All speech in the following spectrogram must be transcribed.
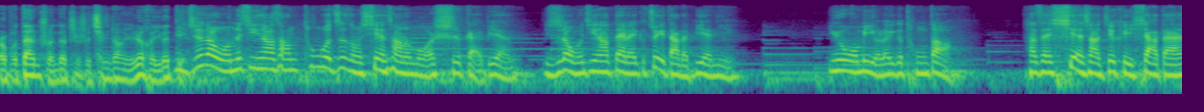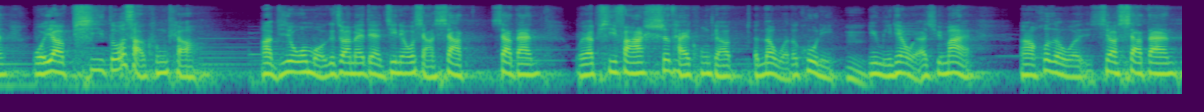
而不单纯的只是倾张于任何一个点。你知道我们的经销商通过这种线上的模式改变，你知道我们经销商带来一个最大的便利，因为我们有了一个通道，他在线上就可以下单，我要批多少空调，啊，比如我某个专卖店，今天我想下下单，我要批发十台空调囤到我的库里，嗯因为明天我要去卖，啊，或者我需要下单，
